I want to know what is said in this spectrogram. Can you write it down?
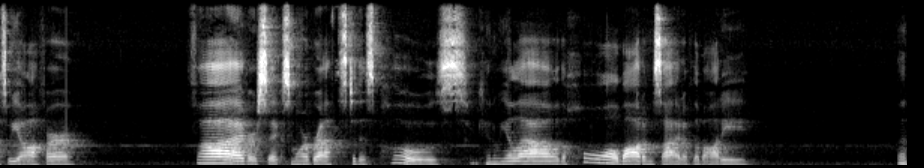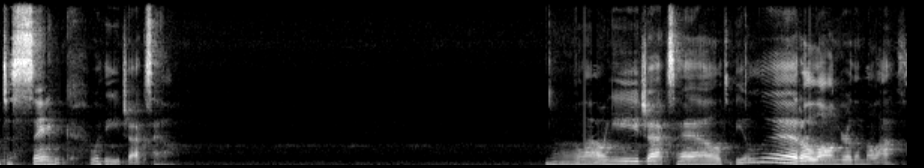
As we offer five or six more breaths to this pose, can we allow the whole bottom side of the body uh, to sink with each exhale? Allowing each exhale to be a little longer than the last.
